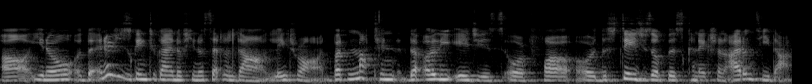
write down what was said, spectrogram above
uh, you know the energy is going to kind of you know settle down later on but not in the early ages or for, or the stages of this connection. I don't see that.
